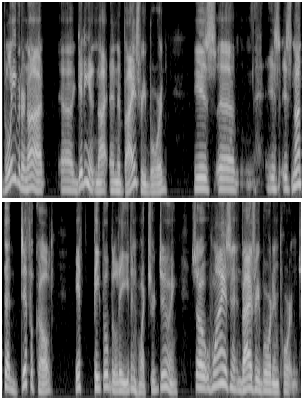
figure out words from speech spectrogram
believe it or not, uh, getting it not an advisory board is uh, is is not that difficult if people believe in what you're doing. So why is an advisory board important?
